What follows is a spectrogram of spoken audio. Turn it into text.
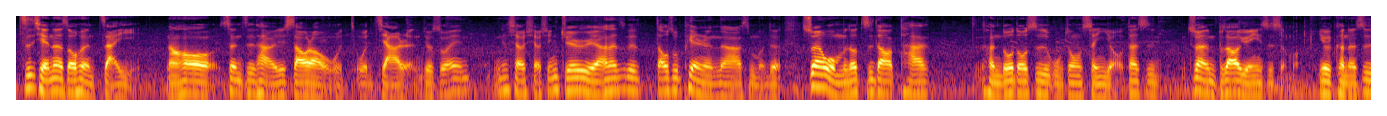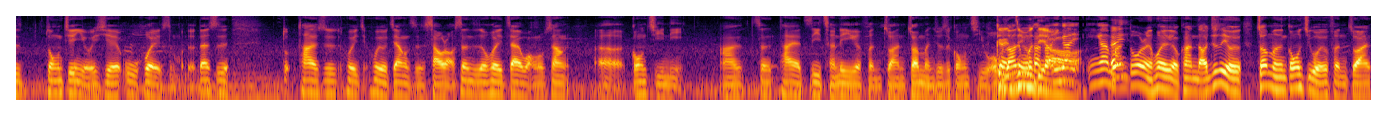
之前那时候会很在意，然后甚至他有去骚扰我我家人，就说：“哎、欸，你小小心 Jerry 啊，他这个到处骗人的啊什么的。”虽然我们都知道他很多都是无中生有，但是。虽然不知道原因是什么，因为可能是中间有一些误会什么的，但是他还是会会有这样子骚扰，甚至会在网络上呃攻击你啊，他也自己成立一个粉砖，专门就是攻击我。我不知道你有看到，应该应该蛮多人会有看到，欸、就是有专门攻击我的粉砖，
